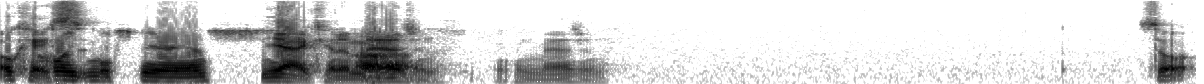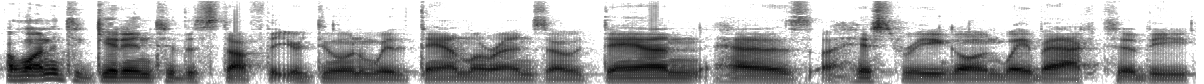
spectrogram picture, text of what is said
Okay. quite so- an experience. yeah, I can imagine. I can imagine. So I wanted to get into the stuff that you're doing with Dan Lorenzo. Dan has a history going way back to the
